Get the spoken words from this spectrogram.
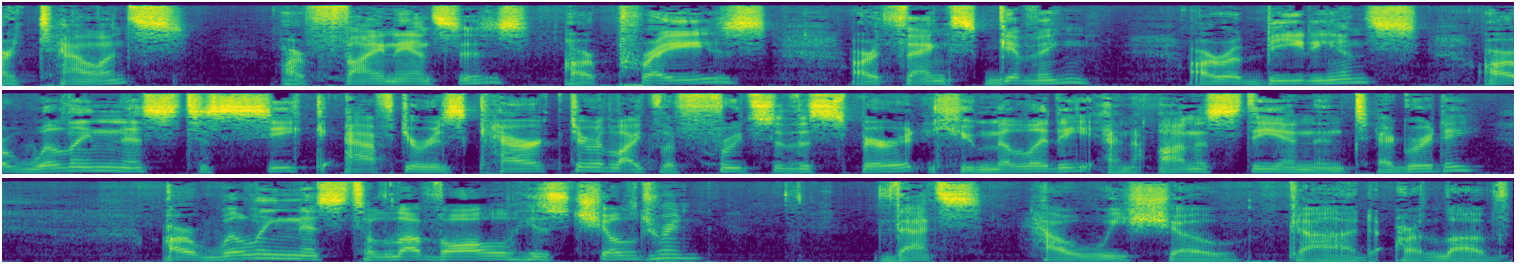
our talents, our finances, our praise, our thanksgiving, our obedience, our willingness to seek after his character, like the fruits of the Spirit, humility and honesty and integrity, our willingness to love all his children, that's how we show God our love.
